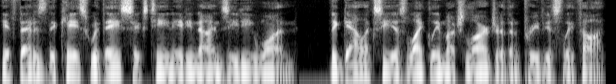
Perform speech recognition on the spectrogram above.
If that is the case with A1689ZD1, the galaxy is likely much larger than previously thought.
